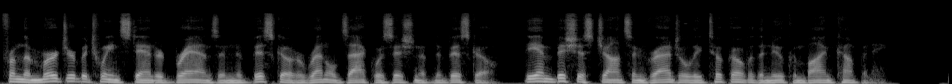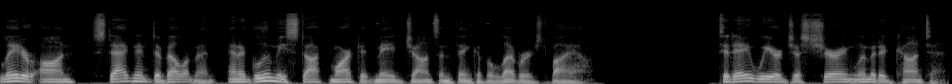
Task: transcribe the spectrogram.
From the merger between Standard Brands and Nabisco to Reynolds' acquisition of Nabisco, the ambitious Johnson gradually took over the new combined company. Later on, stagnant development and a gloomy stock market made Johnson think of a leveraged buyout. Today we are just sharing limited content.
